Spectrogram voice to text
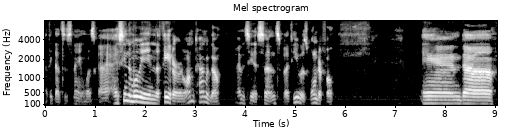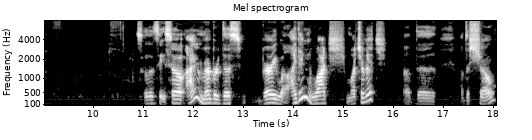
I think that's his name was. I, I seen the movie in the theater a long time ago. I haven't seen it since, but he was wonderful. And uh, so let's see. So I remember this very well. I didn't watch much of it of the of the show,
